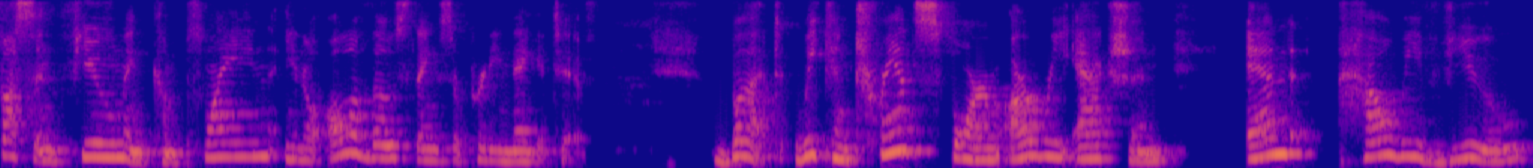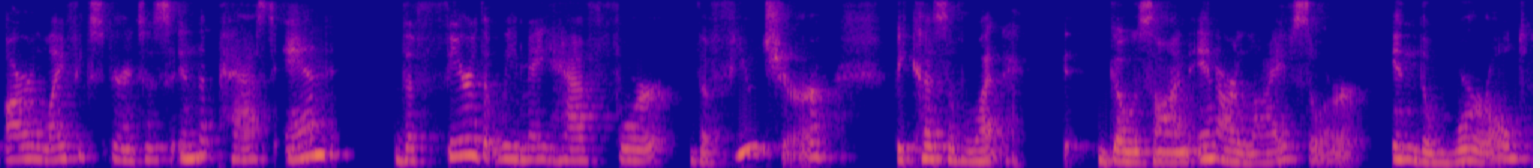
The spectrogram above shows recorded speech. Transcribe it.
fuss and fume and complain. You know, all of those things are pretty negative. But we can transform our reaction and how we view our life experiences in the past and the fear that we may have for the future because of what goes on in our lives or in the world,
